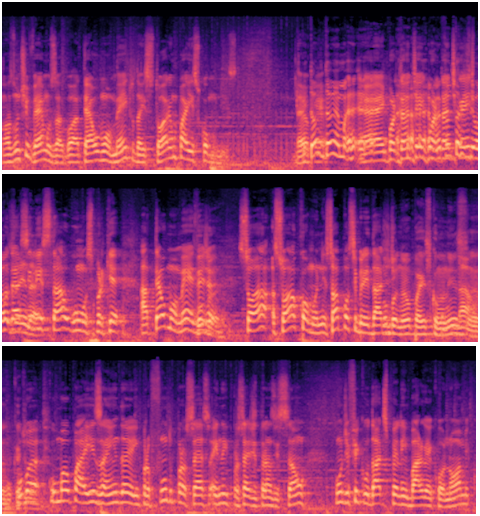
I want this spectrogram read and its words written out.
Nós não tivemos agora, até o momento da história, um país comunista. É, Então- então é ma- é- é importante, é é importante que a gente pudesse ainda. listar alguns, porque até o momento, veja, só, só a comuni só a possibilidade Cuba não é um país comunista? não? Cuba, Cuba é um país ainda em profundo processo, ainda em processo de transição, com dificuldades pelo embargo econômico,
